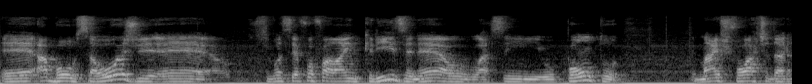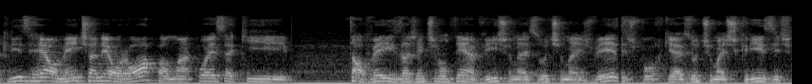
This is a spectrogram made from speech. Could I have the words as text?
é, a bolsa. Hoje, é, se você for falar em crise, né? O, assim, o ponto mais forte da crise realmente é na Europa, uma coisa que talvez a gente não tenha visto nas últimas vezes, porque as últimas crises,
